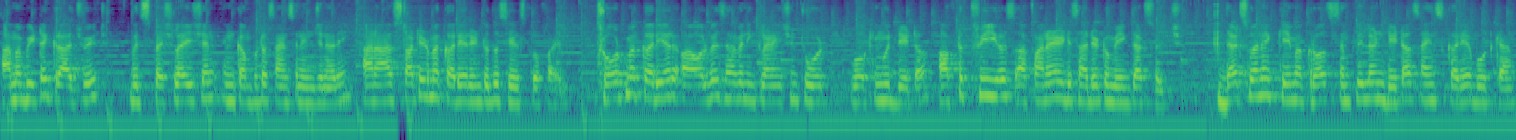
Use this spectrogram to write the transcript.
I'm a BTech graduate with specialization in computer science and engineering and I have started my career into the sales profile. Throughout my career, I always have an inclination toward working with data. After three years, I finally decided to make that switch. That's when I came across Simplilearn Data Science Career Bootcamp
